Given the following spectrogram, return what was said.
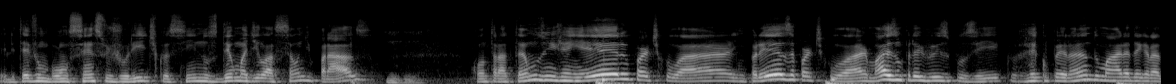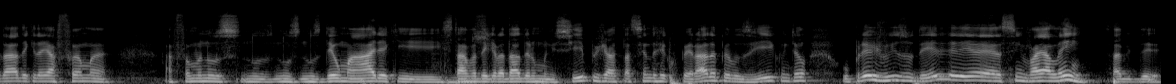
Ele teve um bom senso jurídico, assim, nos deu uma dilação de prazo. Uhum. Contratamos engenheiro particular, empresa particular, mais um prejuízo para o Zico, recuperando uma área degradada, que daí a fama, a fama nos, nos, nos, nos deu uma área que estava degradada no município, já está sendo recuperada pelo Zico. Então, o prejuízo dele ele é assim, vai além, sabe, de,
